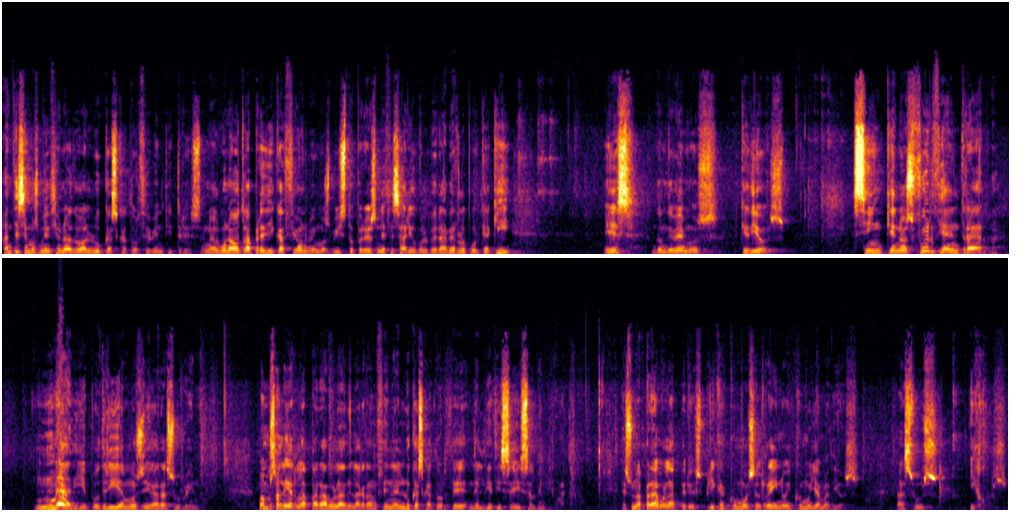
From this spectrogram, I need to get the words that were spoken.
Antes hemos mencionado a Lucas 14:23. En alguna otra predicación lo hemos visto, pero es necesario volver a verlo porque aquí es donde vemos que Dios, sin que nos fuerce a entrar, nadie podríamos llegar a su reino. Vamos a leer la parábola de la gran cena en Lucas 14 del 16 al 24. Es una parábola, pero explica cómo es el reino y cómo llama Dios a sus hijos.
